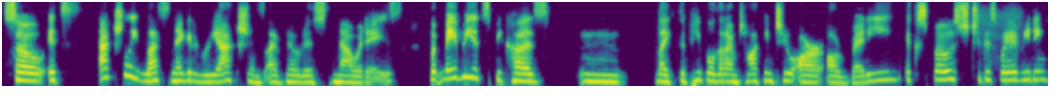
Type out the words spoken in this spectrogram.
So it's actually less negative reactions I've noticed nowadays. But maybe it's because mm, like the people that I'm talking to are already exposed to this way of eating.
